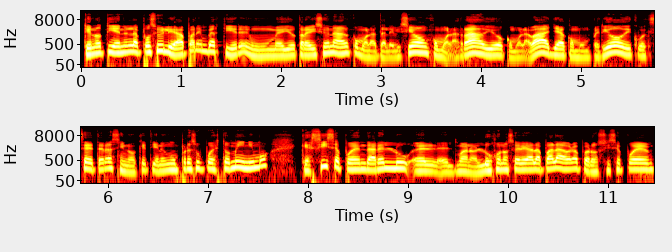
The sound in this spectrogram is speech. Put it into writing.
que no tienen la posibilidad para invertir en un medio tradicional como la televisión, como la radio, como la valla, como un periódico, etcétera, sino que tienen un presupuesto mínimo que sí se pueden dar el, el, bueno, el lujo no sería la palabra, pero sí se pueden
